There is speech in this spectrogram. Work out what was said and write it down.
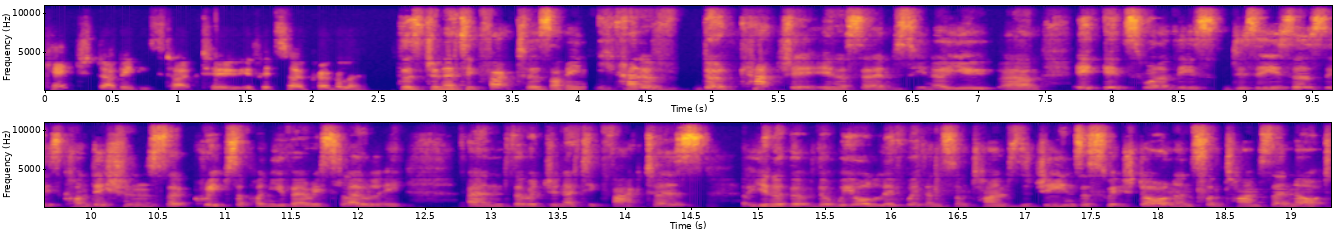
catch diabetes type 2 if it's so prevalent? There's genetic factors. I mean, you kind of don't catch it in a sense. You know, you um, it, it's one of these diseases, these conditions that creeps up on you very slowly, and there are genetic factors, you know, that, that we all live with, and sometimes the genes are switched on, and sometimes they're not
